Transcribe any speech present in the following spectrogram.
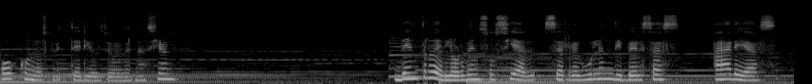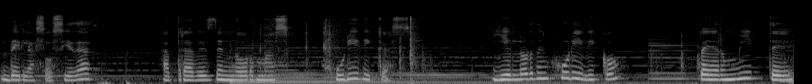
o con los criterios de ordenación. Dentro del orden social se regulan diversas áreas de la sociedad a través de normas jurídicas y el orden jurídico permite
